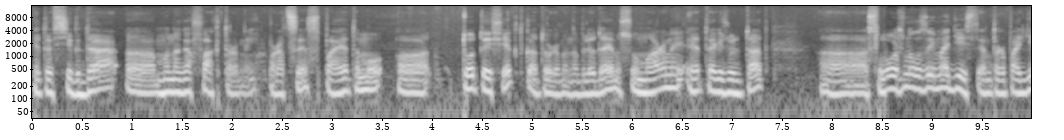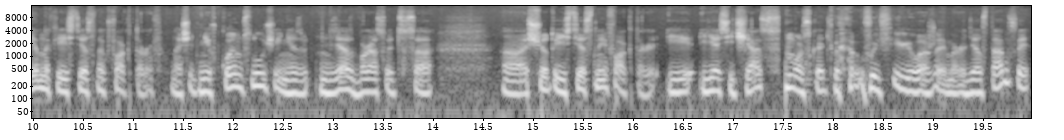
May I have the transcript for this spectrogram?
это всегда э, многофакторный процесс, поэтому э, тот эффект, который мы наблюдаем, суммарный, это результат э, сложного взаимодействия антропогенных и естественных факторов. Значит, ни в коем случае не- нельзя сбрасывать со счета естественные факторы. И я сейчас, можно сказать, в эфире уважаемой радиостанции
